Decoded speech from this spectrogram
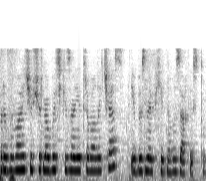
Перебуваючи в Чорнобильській зоні тривалий час і без необхідного захисту,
